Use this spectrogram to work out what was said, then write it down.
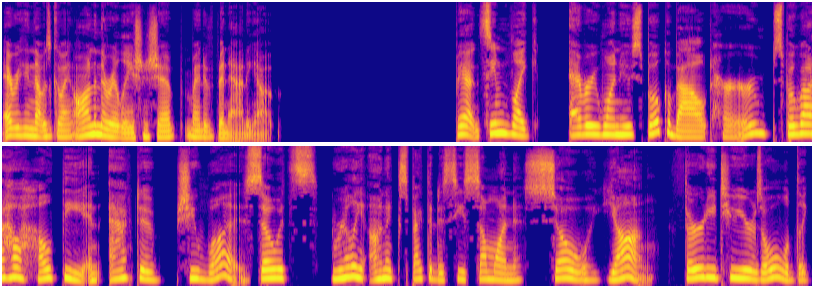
everything that was going on in the relationship might have been adding up. But yeah, it seemed like everyone who spoke about her spoke about how healthy and active she was. So it's really unexpected to see someone so young, 32 years old. Like,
